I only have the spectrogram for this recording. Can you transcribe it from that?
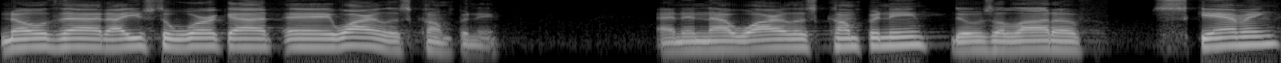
know that I used to work at a wireless company. And in that wireless company, there was a lot of scamming,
